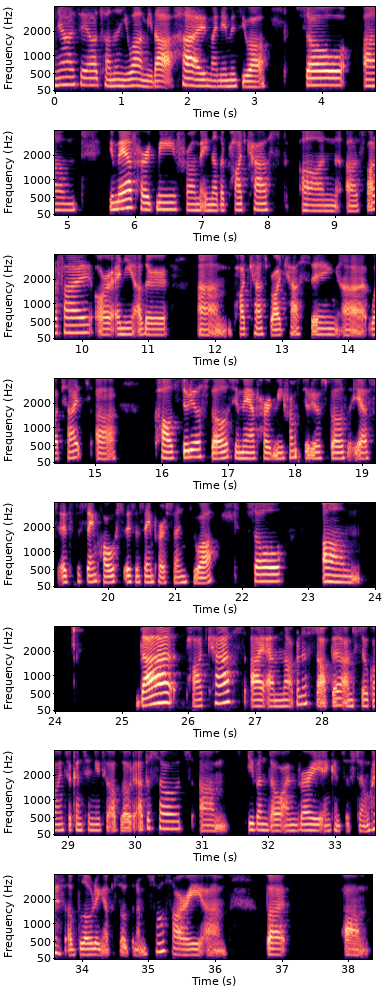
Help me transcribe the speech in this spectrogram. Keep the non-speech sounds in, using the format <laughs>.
안녕하세요. 저는 유아입니다. Hi, my name is Yua. So, um, you may have heard me from another podcast on uh, Spotify or any other um, podcast broadcasting uh, websites uh, called Studio Spills. You may have heard me from Studio Spills. Yes, it's the same host, it's the same person, Yua. So, um, that podcast, I am not going to stop it. I'm still going to continue to upload episodes, um, even though I'm very inconsistent <laughs> with uploading episodes, and I'm so sorry. Um, but um,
